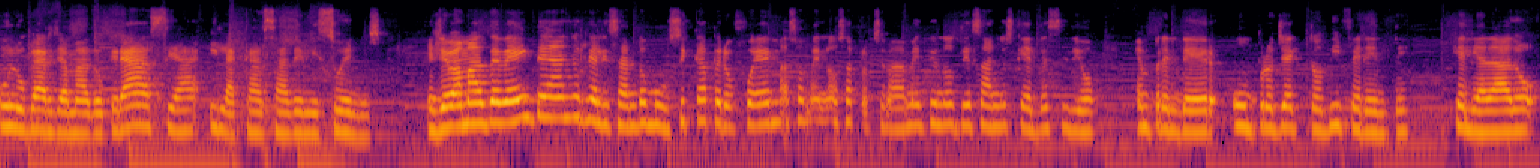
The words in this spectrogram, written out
Un lugar llamado Gracia y La Casa de mis Sueños. Él lleva más de 20 años realizando música, pero fue más o menos aproximadamente unos 10 años que él decidió emprender un proyecto diferente que le ha dado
